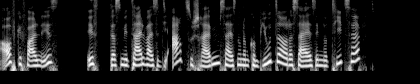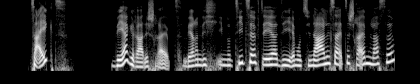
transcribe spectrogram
aufgefallen ist, ist, dass mir teilweise die Art zu schreiben, sei es nun am Computer oder sei es im Notizheft, zeigt, wer gerade schreibt. Während ich im Notizheft eher die emotionale Seite schreiben lasse,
